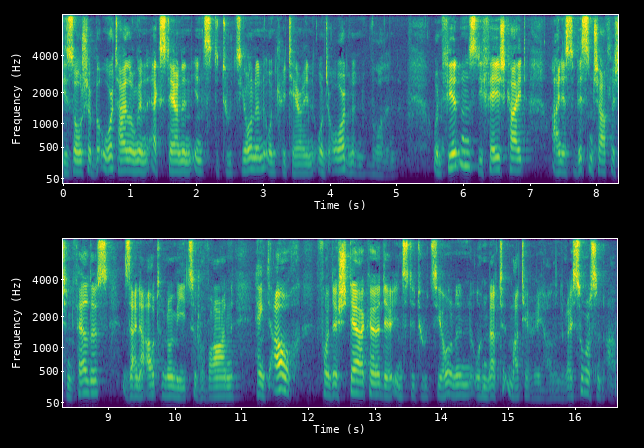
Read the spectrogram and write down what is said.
die solche Beurteilungen externen Institutionen und Kriterien unterordnen wollen. Und viertens die Fähigkeit eines wissenschaftlichen Feldes, seine Autonomie zu bewahren, hängt auch von der Stärke der Institutionen und materialen Ressourcen ab.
